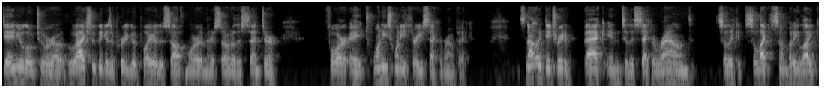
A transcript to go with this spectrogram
Daniel Oturu, who I actually think is a pretty good player, the sophomore at Minnesota, the center, for a 2023 second round pick. It's not like they traded back into the second round so they could select somebody like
